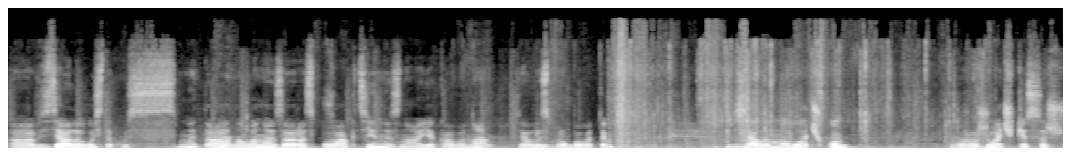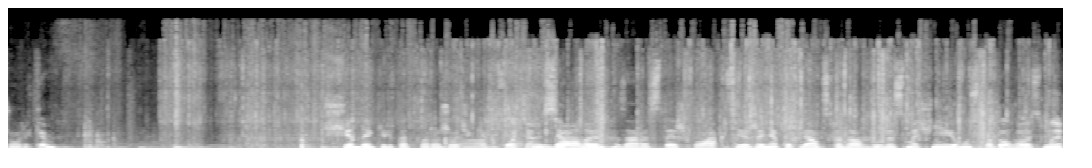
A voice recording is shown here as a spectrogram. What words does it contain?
А, взяли ось таку сметану, вона зараз по акції, не знаю, яка вона. Взяли спробувати. Взяли молочку, творожочки Сашульки. Ще декілька творожочків. Потім взяли зараз теж по акції. Женя купляв, сказав, дуже смачні, йому сподобалось. Ми,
